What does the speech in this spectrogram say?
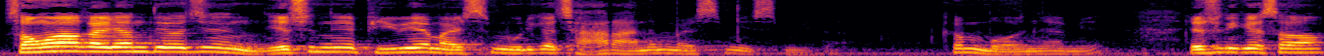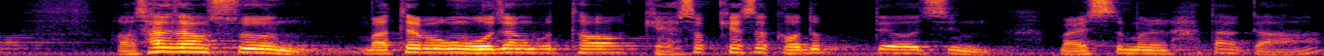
성화와 관련되어진 예수님의 비유의 말씀 우리가 잘 아는 말씀이 있습니다. 그건 뭐냐면 예수님께서 산상순 마태복음 5장부터 계속해서 거듭되어진 말씀을 하다가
